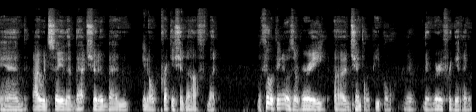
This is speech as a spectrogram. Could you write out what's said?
And I would say that that should have been, you know, prickish enough. But the Filipinos are very uh, gentle people. They're, they're very forgiving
